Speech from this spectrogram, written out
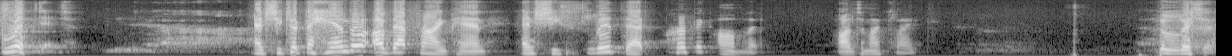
flipped it and she took the handle of that frying pan and she slid that perfect omelet onto my plate. Delicious.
